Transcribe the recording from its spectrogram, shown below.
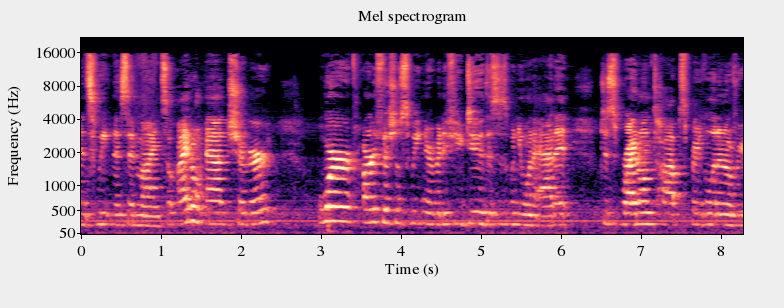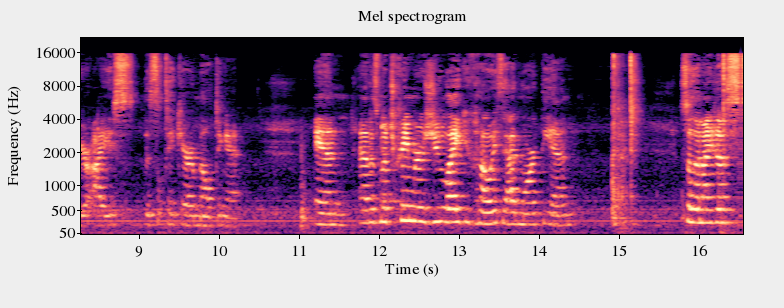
and sweetness in mine. So I don't add sugar or artificial sweetener, but if you do, this is when you want to add it. Just right on top, sprinkle it in over your ice. This will take care of melting it. And add as much creamer as you like. You can always add more at the end. So then I just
